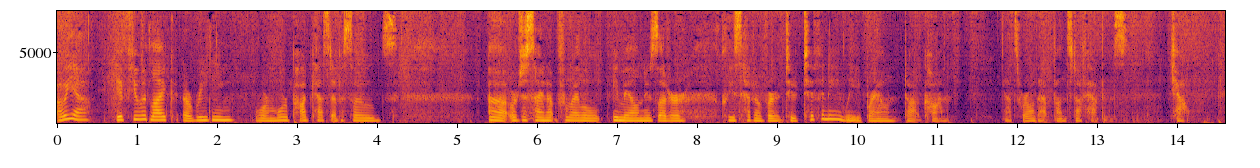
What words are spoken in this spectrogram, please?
Oh, yeah. If you would like a reading or more podcast episodes, uh, or just sign up for my little email newsletter, please head over to tiffanyleebrown.com. That's where all that fun stuff happens. Ciao.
